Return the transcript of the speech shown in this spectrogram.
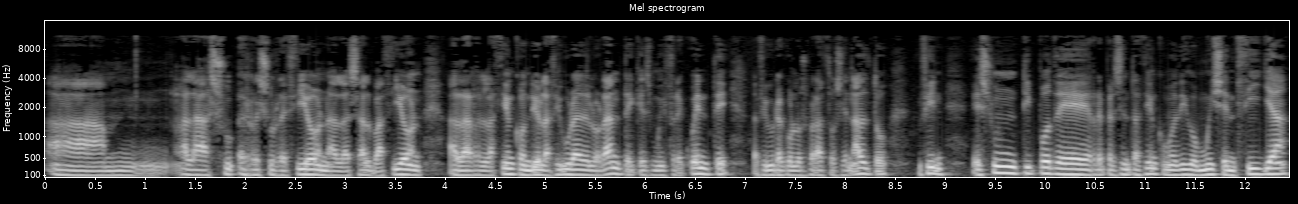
a, a, la resurrección, a la salvación, a la relación con Dios, la figura del orante, que es muy frecuente, la figura con los brazos en alto. En fin, es un tipo de representación, como digo, muy sencilla,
